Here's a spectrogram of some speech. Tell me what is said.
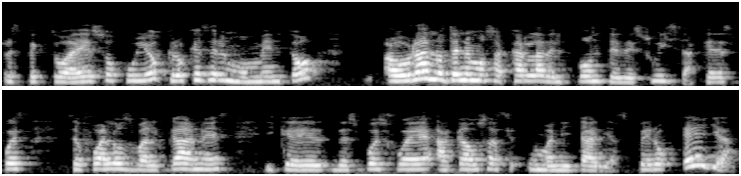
respecto a eso, Julio? Creo que es el momento. Ahora no tenemos a Carla del Ponte de Suiza, que después se fue a los Balcanes y que después fue a causas humanitarias, pero ella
